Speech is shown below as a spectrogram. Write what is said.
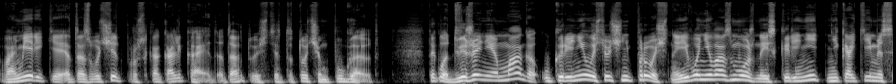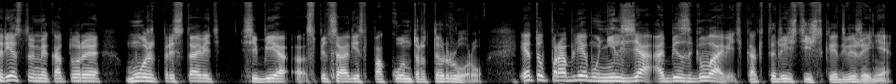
в Америке это звучит просто как Аль-Каида, да, то есть это то, чем пугают. Так вот, движение мага укоренилось очень прочно. Его невозможно искоренить никакими средствами, которые может представить себе э, специалист по контртеррору. Эту проблему нельзя обезглавить как террористическое движение.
